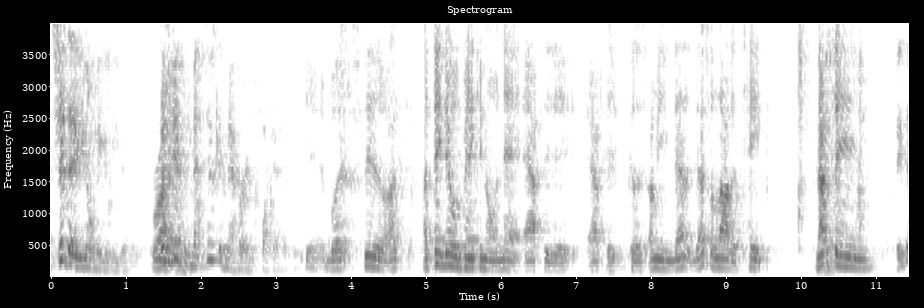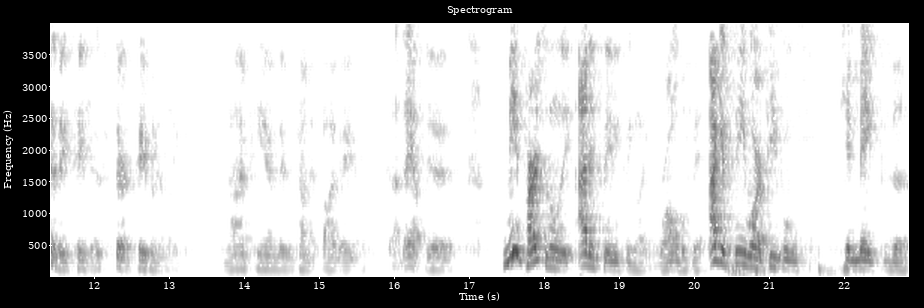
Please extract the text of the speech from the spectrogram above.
shit that you don't need to be doing. Right. Just get the Matt, just get Matt Hardy the fuck out of here. yeah but still i i think they were banking on that after the after because i mean that that's a lot of tape not saying They said they taped. They started taping at like 9 p.m. They were done at 5 a.m. Goddamn. Yeah. Me personally, I didn't see anything like wrong with it. I can see where people can make the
